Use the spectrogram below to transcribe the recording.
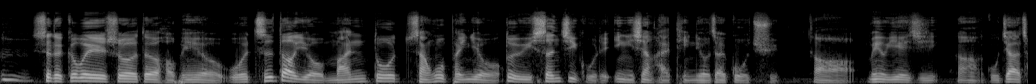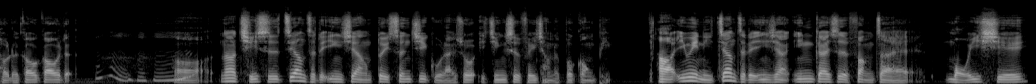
嗯，是的，各位所有的好朋友，我知道有蛮多散户朋友对于生技股的印象还停留在过去啊，没有业绩啊，股价炒得高高的。嗯哼哦，那其实这样子的印象对生技股来说已经是非常的不公平。好，因为你这样子的印象应该是放在某一些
